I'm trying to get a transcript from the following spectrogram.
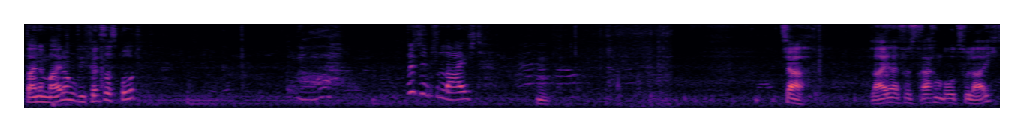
deine Meinung, wie findest du das Boot? Ja, bisschen zu leicht. Tja, leider fürs Drachenboot zu leicht.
